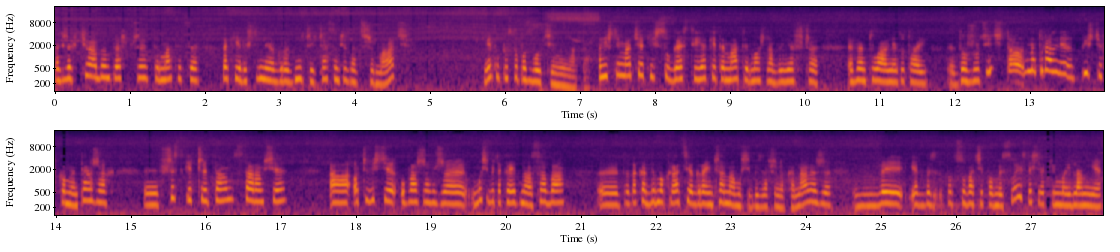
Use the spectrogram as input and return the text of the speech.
Także chciałabym też przy tematyce takiej roślinnej ogrodniczej czasem się zatrzymać, więc po prostu pozwólcie mi na to. A jeśli macie jakieś sugestie, jakie tematy można by jeszcze ewentualnie tutaj y, dorzucić, to naturalnie piszcie w komentarzach. Y, Wszystkie czytam, staram się, a oczywiście uważam, że musi być taka jedna osoba, y, to taka demokracja ograniczona musi być zawsze na kanale, że wy jakby podsuwacie pomysły, jesteście takimi moi dla mnie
